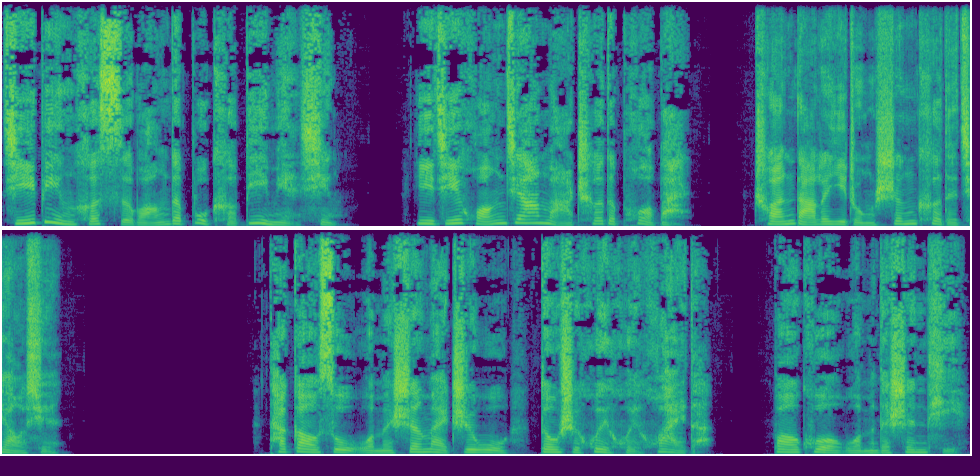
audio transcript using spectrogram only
疾病和死亡的不可避免性，以及皇家马车的破败，传达了一种深刻的教训。他告诉我们，身外之物都是会毁坏的。包括我们的身体，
